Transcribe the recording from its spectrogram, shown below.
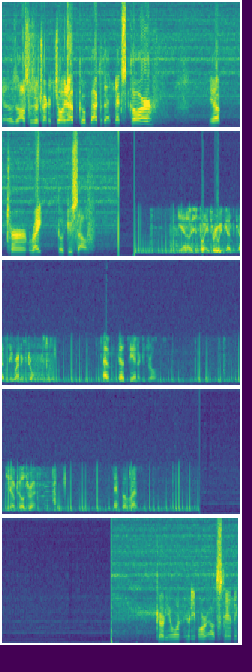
Yeah, those officers are trying to join up, go back to that next car. Yep, turn right, go due south. Yeah, Ocean 23, we've got him in custody. We're under control. Have him in custody under control. Sam 12's right. Sam 12 right. Guardian 1, any more outstanding?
